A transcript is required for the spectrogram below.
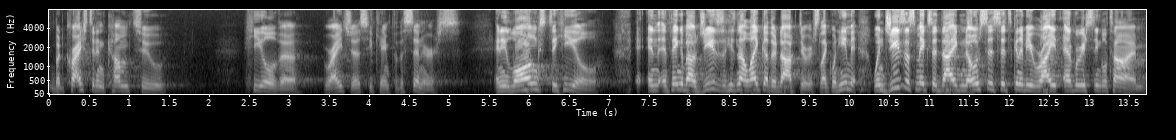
But Christ didn't come to heal the righteous, he came for the sinners. And he longs to heal. And the thing about Jesus, he's not like other doctors. Like when, he, when Jesus makes a diagnosis, it's going to be right every single time.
